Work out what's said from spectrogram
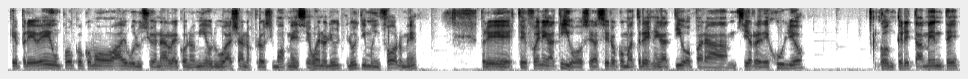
que prevé un poco cómo va a evolucionar la economía uruguaya en los próximos meses. Bueno, el, último informe este, fue negativo, o sea, 0,3 negativo para mm, cierre de julio, concretamente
